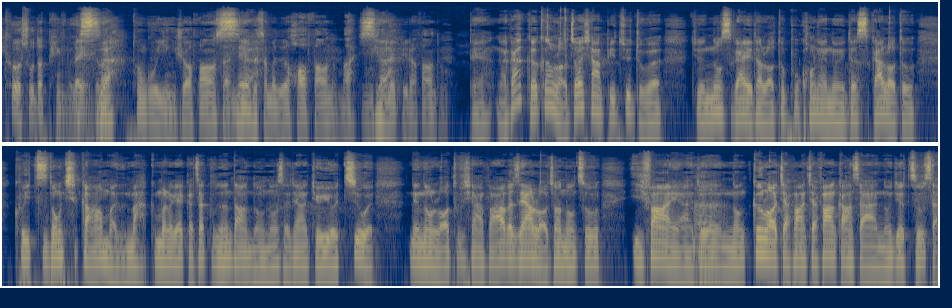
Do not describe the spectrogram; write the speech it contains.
特殊的品类，是吧？通过营销方式，拿搿什么是好放大嘛？影响力比较放大。对，外加搿跟老早相比最大个，就是侬自家有得老多把控力，侬有得自家老多可以主动去讲个物事嘛。葛末辣盖搿只过程当中，侬实际上就有机会拿侬老多想法，也勿是像老早侬做乙方一样，就是侬跟牢甲方，甲方讲啥侬就做啥，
